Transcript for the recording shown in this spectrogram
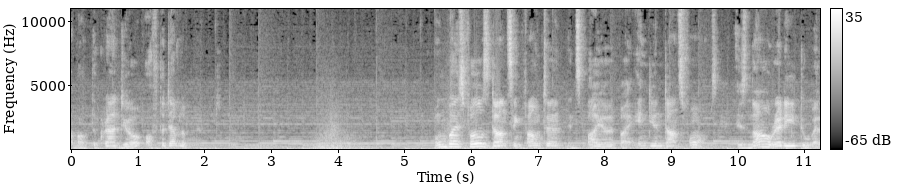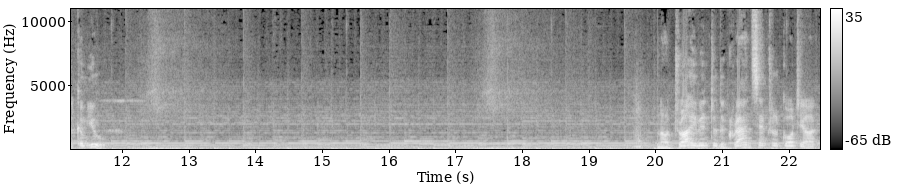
about the grandeur of the development. Mumbai's first dancing fountain, inspired by Indian dance forms, is now ready to welcome you. Now drive into the grand central courtyard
